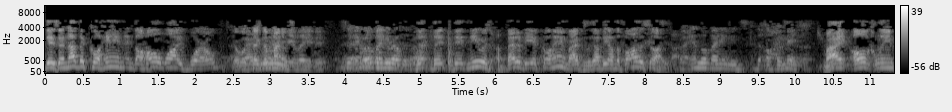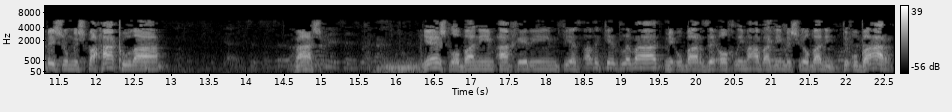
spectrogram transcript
There's another Kohen in the whole wide world. That will take the money. So in lo bani, The, the, the nearest uh, better be a Kohen, right? Because they got to be on the father's side, right, in lo bani means of the myth. right? Ochlim bishum mishpaha kula. Rashi. Yesh lo banim achirim. If he has other kids levad, mi'ubar ze ochlim avadim b'shvil banim. The ubar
